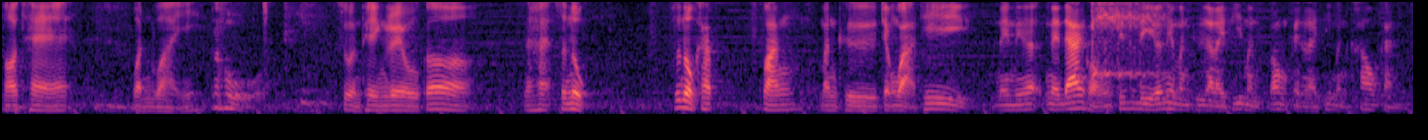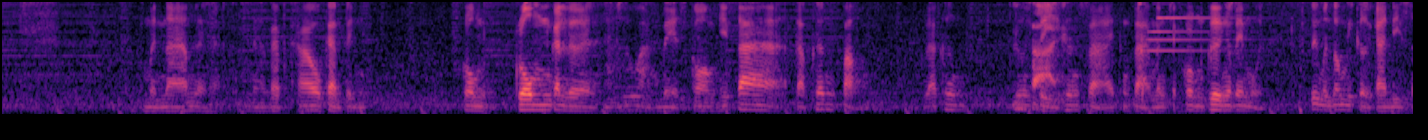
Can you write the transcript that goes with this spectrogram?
ท้อแท้หวั่นไหว โอ้โหส่วนเพลงเร็วก็นะฮะสนุกสนุกครับฟังมันคือจังหวะที่ในเนื้อในด้านของทฤษฎีแล้วเนี่ยมันคืออะไรที่มันต้องเป็นอะไรที่มันเข้ากัน เหมือนน้ำเลยฮะนะแบบเข้ากันเป็นกลมกลมกันเลยนะฮะระหว่างเบสกลองกีตาร์กับเครื่องเป่าและเครื่อง เครื่องตีเครื่องสายต่างๆ มันจะกลมกลืนกันไปหมด ซึ่งมันต้องมีเกิดการดีไซ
